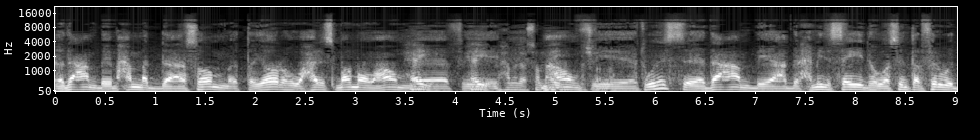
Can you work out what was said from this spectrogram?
آه، دعم بمحمد عصام الطيار هو حارس مرمى ومعاهم آه، في هايل، محمد عصام معاهم في تونس آه، دعم بعبد الحميد السيد هو center forward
